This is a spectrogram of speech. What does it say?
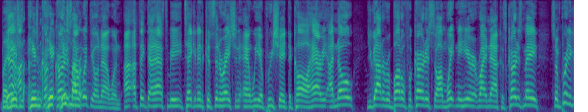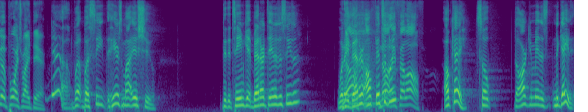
But yeah, here's I- my, here's Cur- here- Curtis, here's my I'm with you on that one. I, I think that has to be taken into consideration, and we appreciate the call, Harry. I know you got a rebuttal for Curtis, so I'm waiting to hear it right now because Curtis made some pretty good points right there. yeah. But but see, here's my issue. Did the team get better at the end of the season? Were they No, better No, offensively? they fell off. Okay, so the argument is negated.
